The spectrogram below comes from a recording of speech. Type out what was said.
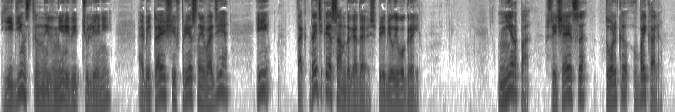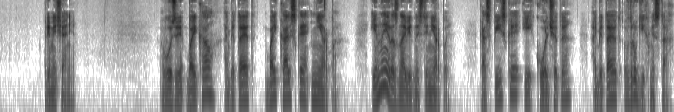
Единственный в мире вид тюленей, обитающий в пресной воде и... Так, дайте-ка я сам догадаюсь, перебил его Грей. Нерпа встречается только в Байкале. Примечание. В озере Байкал обитает байкальская нерпа. Иные разновидности нерпы, каспийская и кольчатая, обитают в других местах.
